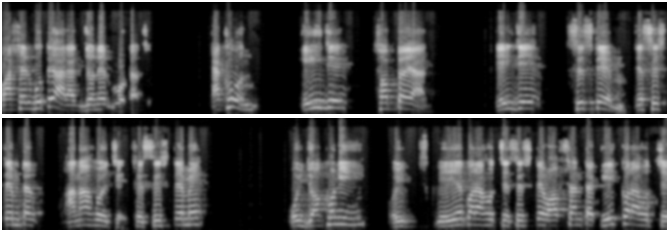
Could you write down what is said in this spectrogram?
পাশের বুথে আর একজনের ভোট আছে। এখন, এই যে সফটওয়্যার এই যে সিস্টেম যে সিস্টেমটা আনা হয়েছে, সেই সিস্টেমে ওই যখনই ওই ইয়ে করা হচ্ছে সিস্টেম অপশনটা ক্লিক করা হচ্ছে,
